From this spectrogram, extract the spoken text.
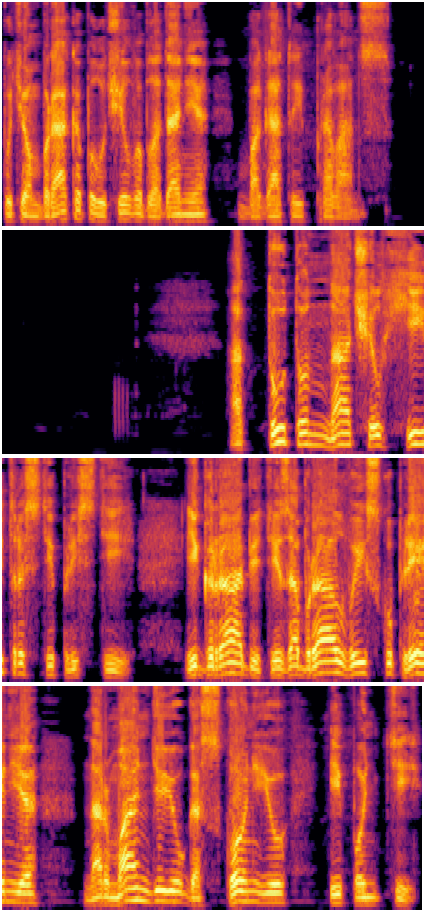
путем брака получил в обладание богатый Прованс. А тут он начал хитрости плести и грабить, и забрал во искупление Нормандию, Гасконию и Понти.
